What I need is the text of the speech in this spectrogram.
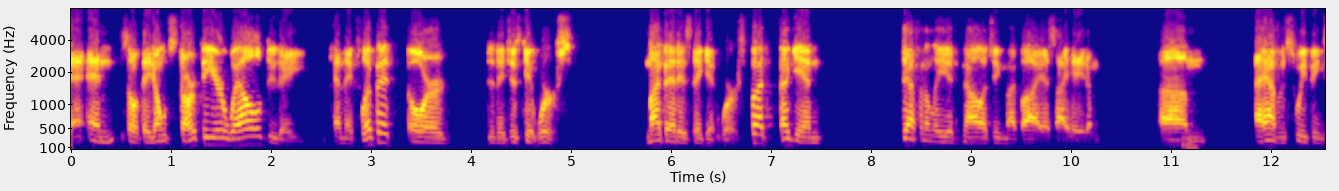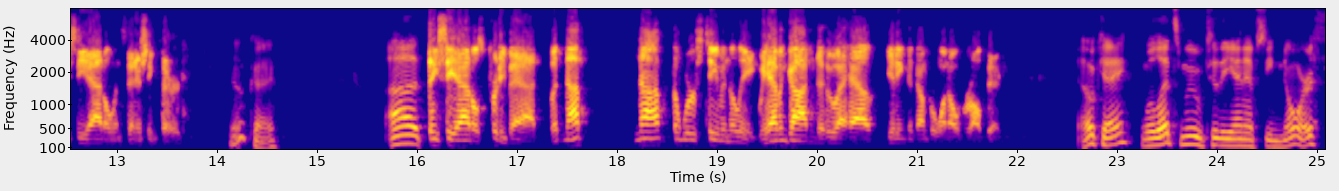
a- and so if they don't start the year well, do they can they flip it or do they just get worse? My bet is they get worse. But again, definitely acknowledging my bias. I hate them. Um, I have them sweeping Seattle and finishing third. okay. Uh, I think Seattle's pretty bad, but not not the worst team in the league. We haven't gotten to who I have getting the number one overall pick. okay. Well, let's move to the NFC North,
